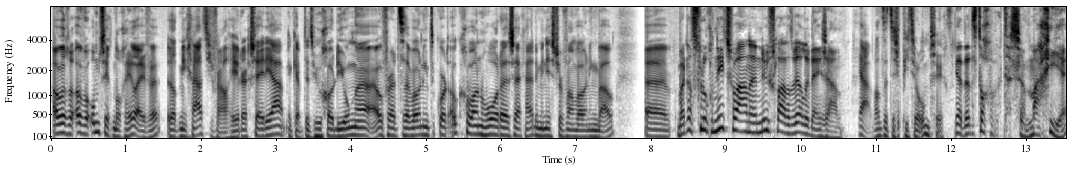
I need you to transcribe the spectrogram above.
Overigens, over omzicht nog heel even. Dat migratieverhaal, heel erg CDA. Ik heb dit Hugo de Jonge over het woningtekort ook gewoon horen zeggen. Hè, de minister van Woningbouw. Eh, Maar dat sloeg niet zo aan en nu slaat het wel ineens aan. ja, want het is Pieter Omzicht. Ja, dat is toch dat is een magie, hè?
